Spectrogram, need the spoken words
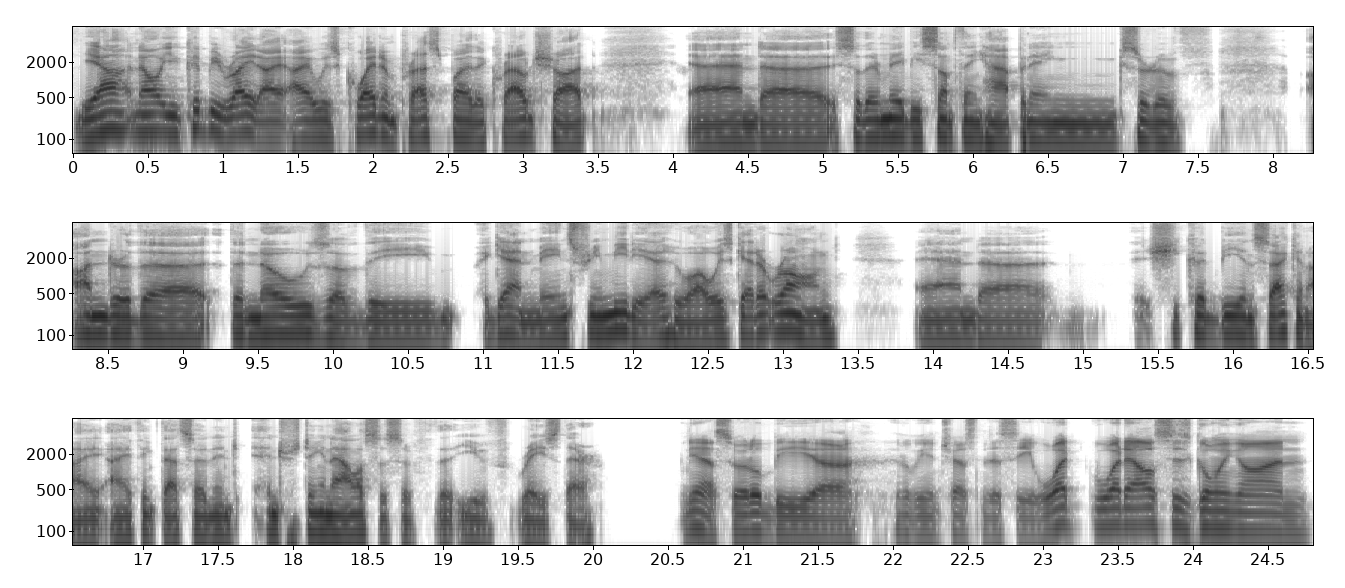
Yeah, no, you could be right. I, I was quite impressed by the crowd shot. And uh, so there may be something happening sort of under the the nose of the again mainstream media who always get it wrong. And uh, she could be in second. I, I think that's an in- interesting analysis of that you've raised there. Yeah, so it'll be uh it'll be interesting to see what what else is going on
